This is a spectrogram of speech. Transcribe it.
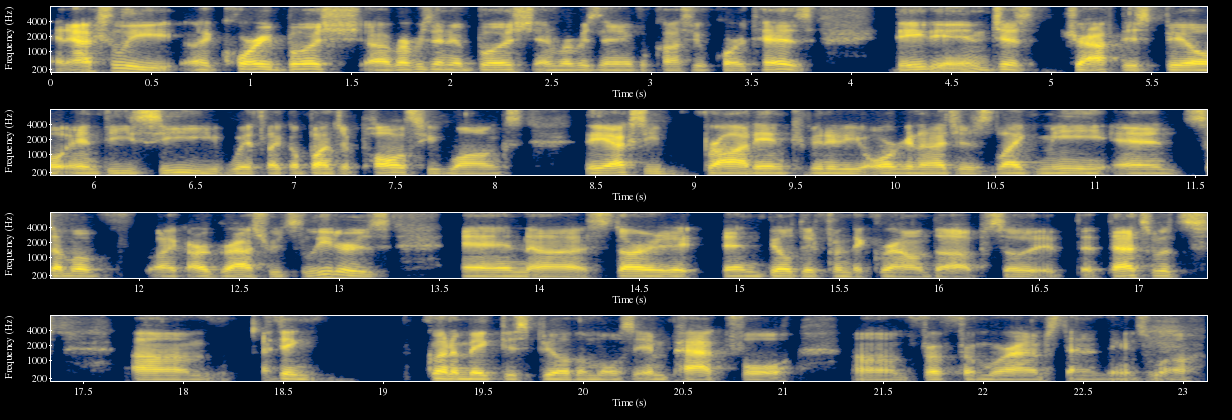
And actually, like Cori Bush, uh, Representative Bush, and Representative Ocasio Cortez, they didn't just draft this bill in DC with like a bunch of policy wonks. They actually brought in community organizers like me and some of like our grassroots leaders and uh, started it and built it from the ground up. So it, that's what's um, I think going to make this bill the most impactful um, for, from where I'm standing as well.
